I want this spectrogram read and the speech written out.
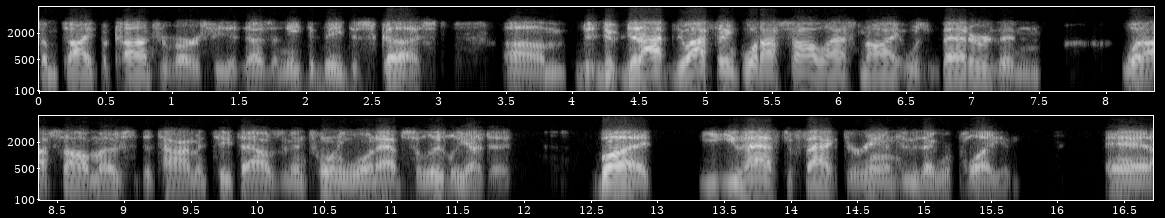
some type of controversy that doesn't need to be discussed. Um, do, did I do I think what I saw last night was better than what I saw most of the time in 2021? Absolutely, I did. But you have to factor in who they were playing. And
